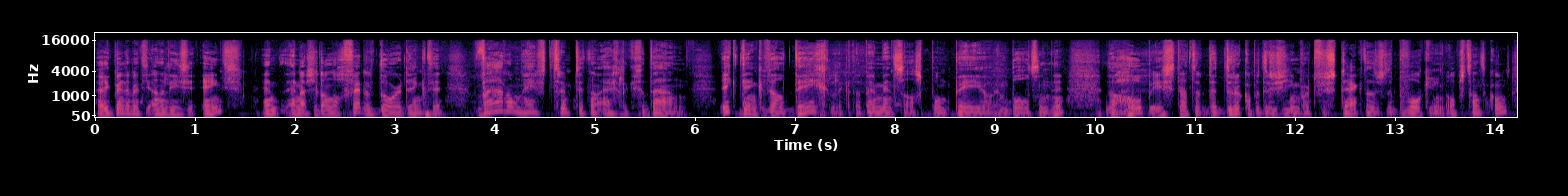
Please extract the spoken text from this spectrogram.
Ik ben het met die analyse eens. En, en als je dan nog verder doordenkt, waarom heeft Trump dit nou eigenlijk gedaan? Ik denk wel degelijk dat bij mensen als Pompeo en Bolton hè, de hoop is dat er de druk op het regime wordt versterkt, dat dus de bevolking in opstand komt.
